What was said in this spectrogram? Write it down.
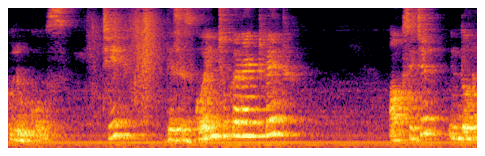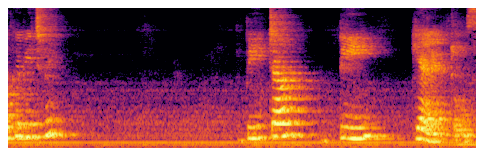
glucose ठीक? This is going to connect with oxygen इन दोनों के बीच में। Beta D galactose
